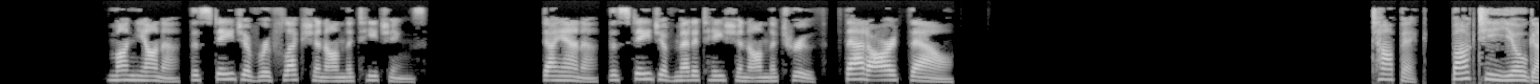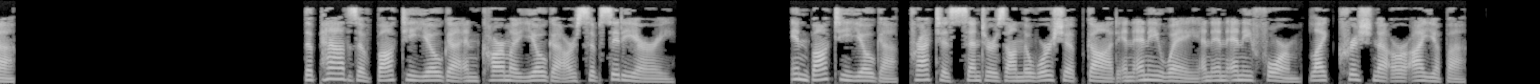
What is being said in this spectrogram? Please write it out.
Manana, the stage of reflection on the teachings. Dhyana, the stage of meditation on the truth, that art thou. Topic: Bhakti Yoga. The paths of Bhakti Yoga and Karma Yoga are subsidiary. In Bhakti Yoga, practice centers on the worship God in any way and in any form, like Krishna or Ayyappa.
